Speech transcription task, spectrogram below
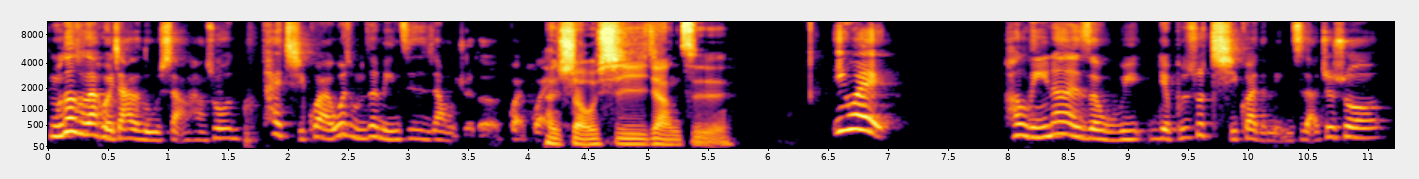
我那时候在回家的路上，想说太奇怪了，为什么这名字让我觉得怪怪的？很熟悉这样子。因为 Helena is a we，也不是说奇怪的名字啊，就是说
